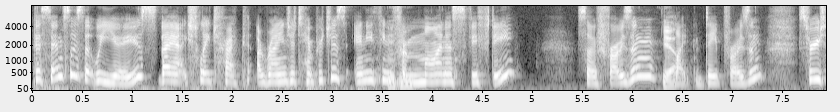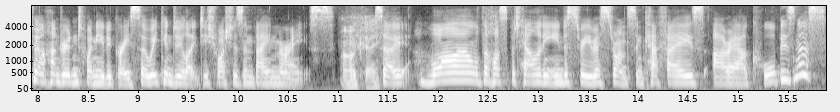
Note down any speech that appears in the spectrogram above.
The sensors that we use, they actually track a range of temperatures, anything mm-hmm. from minus 50 so frozen, yep. like deep frozen, through to 120 degrees. So we can do like dishwashers and bain maries. Okay. So while the hospitality industry, restaurants and cafes are our core business,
